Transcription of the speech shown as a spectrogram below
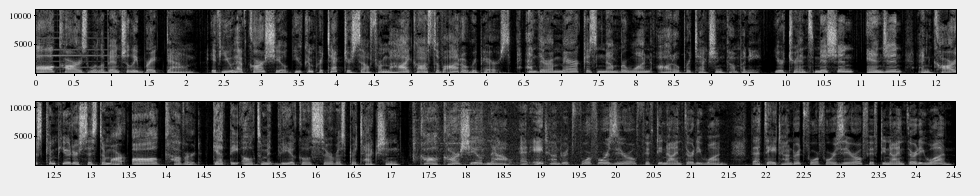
All cars will eventually break down. If you have CarShield, you can protect yourself from the high cost of auto repairs. And they're America's number one auto protection company. Your transmission, engine, and car's computer system are all covered. Get the ultimate vehicle service protection. Call CarShield now at 800 440 5931. That's 800 440 5931.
